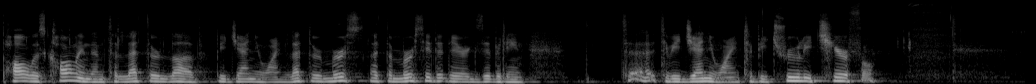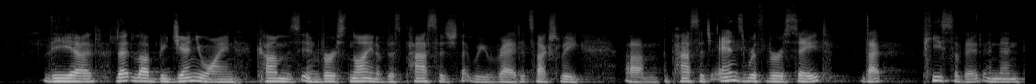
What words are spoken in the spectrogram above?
Paul is calling them to let their love be genuine, let, their mercy, let the mercy that they're exhibiting to, uh, to be genuine, to be truly cheerful. The uh, let love be genuine comes in verse 9 of this passage that we read. It's actually, um, the passage ends with verse 8. That piece of it. And then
